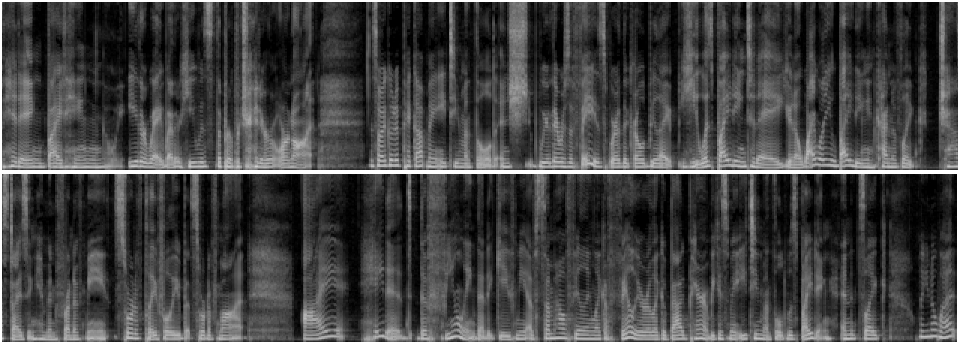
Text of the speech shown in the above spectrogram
hitting, biting, either way, whether he was the perpetrator or not. And so I go to pick up my 18 month old, and she, where there was a phase where the girl would be like, "He was biting today. You know, why were you biting?" And kind of like chastising him in front of me, sort of playfully, but sort of not. I hated the feeling that it gave me of somehow feeling like a failure or like a bad parent because my 18 month old was biting. And it's like, well, you know what?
